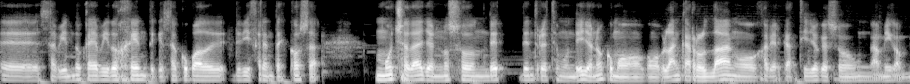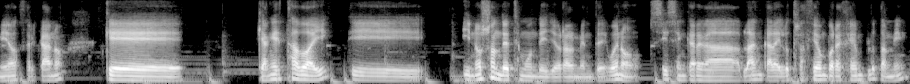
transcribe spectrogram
eh, sabiendo que ha habido gente que se ha ocupado de, diferentes cosas, muchos de ellos no son dentro de este mundillo, ¿no? Como, Blanca Roldán o Javier Castillo, que son amigos míos cercanos, que, que han estado ahí y, y no son de este mundillo realmente. Bueno, sí se encarga Blanca la ilustración, por ejemplo, también.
